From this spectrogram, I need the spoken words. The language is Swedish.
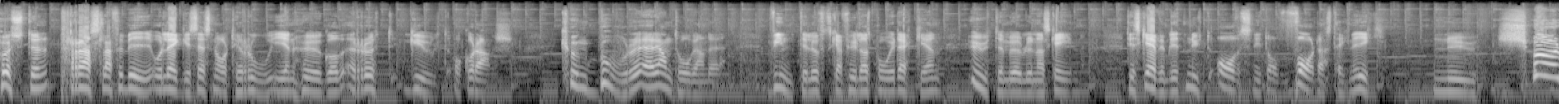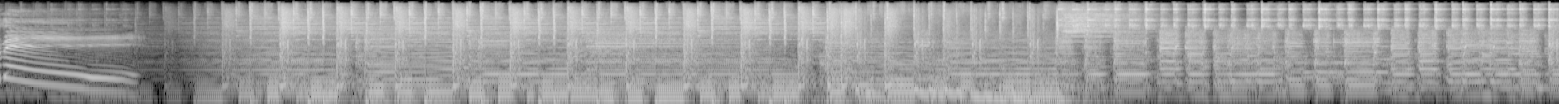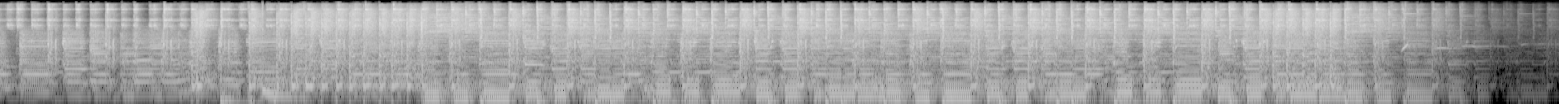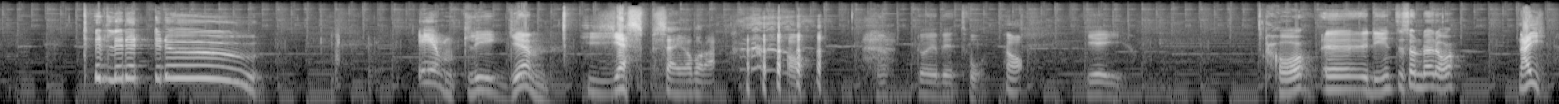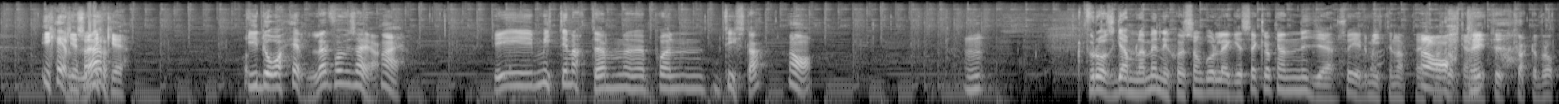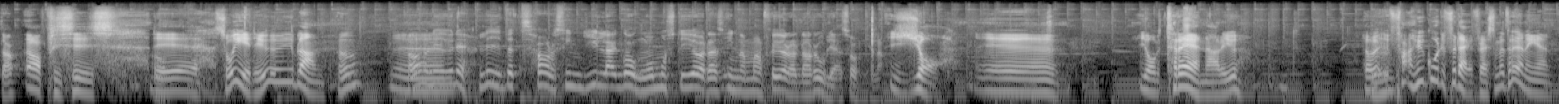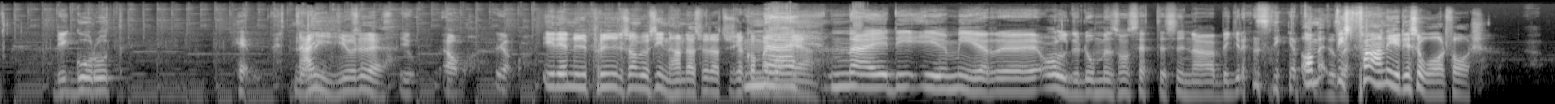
Hösten prasslar förbi och lägger sig snart till ro i en hög av rött, gult och orange. Kung Bore är i antågande. Vinterluft ska fyllas på i däcken. Utemöblerna ska in. Det ska även bli ett nytt avsnitt av Vardagsteknik. Nu kör vi! Äntligen! Gäsp, säger jag bara. Ja, då är vi två. Ja. Yay. Ja, eh, det är inte söndag idag. Nej! Icke så Heller. icke. Idag heller får vi säga. Nej. Det är mitt i natten eh, på en tisdag. Ja. För oss gamla människor som går och lägger sig klockan nio så är det mitt i natten. Ja, klockan är typ kvart över åtta. Ja, precis. Det, så är det ju ibland. Ja. ja, det är ju det. Livet har sin gilla gång och måste göras innan man får göra de roliga sakerna. Ja. Eh, jag tränar ju. Jag, Mm. fan, hur går det för dig förresten med träningen? Det går åt helvete. Nej, gör det det? Jo, ja, ja. Är det en ny pryl som behövs inhandlas för att du ska komma igång nej, igen? nej, det är mer eh, ålderdomen som sätter sina begränsningar. Ja, men visst fan är det så, Artfors?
